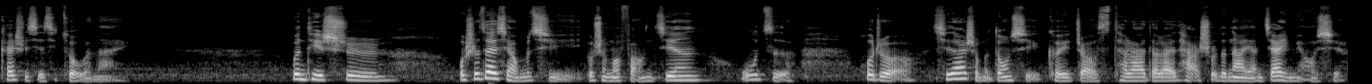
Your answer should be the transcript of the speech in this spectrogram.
开始写起作文来。问题是，我实在想不起有什么房间、屋子或者其他什么东西可以照斯特拉德莱塔说的那样加以描写。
